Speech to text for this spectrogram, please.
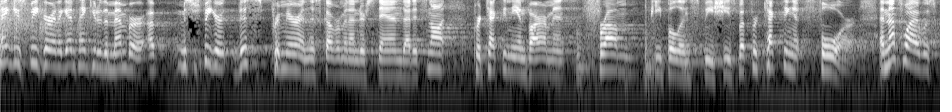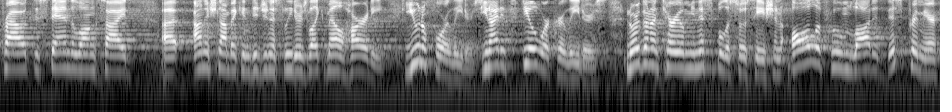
Thank you, Speaker, and again, thank you to the member. Uh, Mr. Speaker, this Premier and this government understand that it's not protecting the environment from people and species, but protecting it for. And that's why I was proud to stand alongside uh, Anishinaabeg Indigenous leaders like Mel Hardy, Unifor leaders, United Steelworker leaders, Northern Ontario Municipal Association, all of whom lauded this Premier,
